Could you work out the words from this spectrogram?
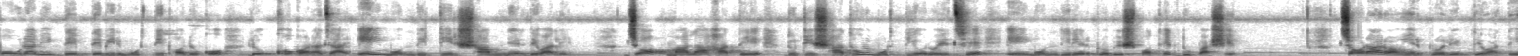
পৌরাণিক দেবদেবীর মূর্তি ফলকও লক্ষ্য করা যায় এই মন্দিরটির সামনের দেওয়ালে। জপ মালা হাতে দুটি সাধুর মূর্তিও রয়েছে এই মন্দিরের প্রবেশপথের দুপাশে। চড়া রঙের প্রলেপ দেওয়াতে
